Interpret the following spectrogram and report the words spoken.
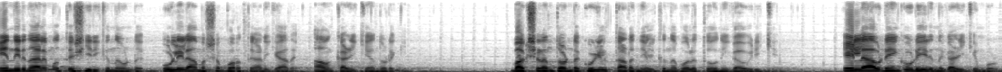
എന്നിരുന്നാലും മുത്തശ്ശി ഇരിക്കുന്നതുകൊണ്ട് ഉള്ളിൽ അമർഷം പുറത്തു കാണിക്കാതെ അവൻ കഴിക്കാൻ തുടങ്ങി. ഭക്ഷണം തൊണ്ടക്കുഴിയിൽ തടഞ്ഞു നിൽക്കുന്ന പോലെ തോന്നി ഗൗരിക്ക്. എല്ലാവരുടെയും കൂടി ഇരുന്ന് കഴിക്കുമ്പോൾ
